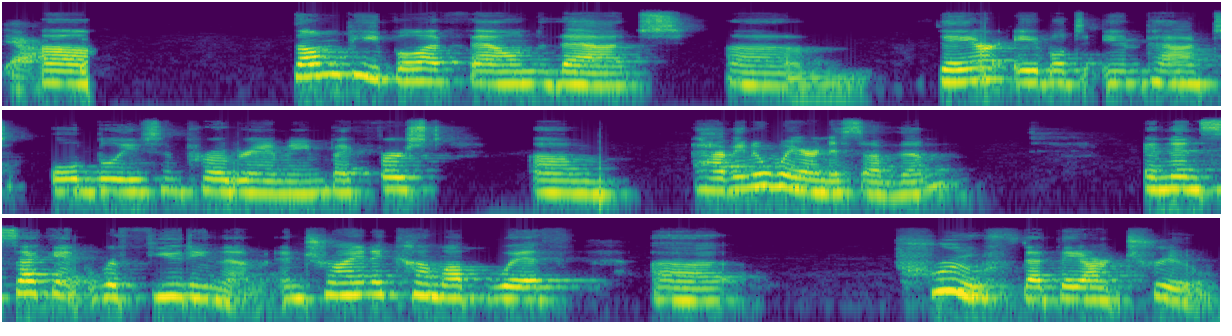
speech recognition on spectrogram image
Yeah. Um, some people have found that um, they are able to impact old beliefs and programming by first um, having awareness of them, and then second, refuting them and trying to come up with uh, proof that they aren't true.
